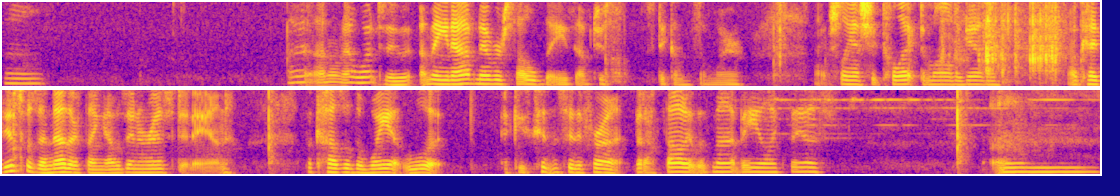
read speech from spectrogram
So, I, I don't know what to do. I mean, I've never sold these. I've just stick them somewhere. Actually, I should collect them all together. Okay, this was another thing I was interested in because of the way it looked. Like you couldn't see the front, but I thought it was might be like this. Um,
